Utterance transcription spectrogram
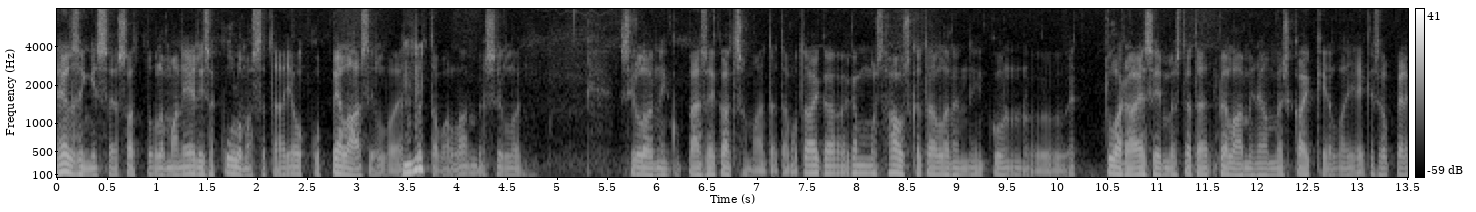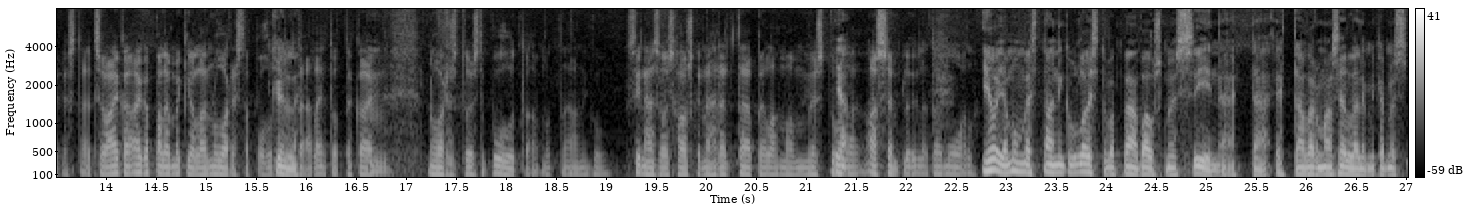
Helsingissä, jos sattuu olemaan, niin Elisa Kulmassa tämä joukkue pelaa silloin, että Mhm. mm-hmm. tavallaan myös silloin, silloin niin kuin pääsee katsomaan tätä. Mutta aika, aika mun mielestä hauska tällainen, niin kuin, että tuodaan esiin myös tätä, että pelaaminen on myös kaikkien laji, eikä se ole pelkästään. Että se on aika, aika paljon, mekin ollaan nuorista puhuttu Kyllä. täällä, ja totta kai Mm. mm. nuorisotyöstä puhutaan, mutta on niin kuin, sinänsä olisi hauska nähdä tämä pelaamaan myös tuolla Assemblyllä tai muualla. Joo, ja mun mielestä tämä on niin kuin loistava päävaus myös siinä, että, että tämä on varmaan sellainen, mikä myös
